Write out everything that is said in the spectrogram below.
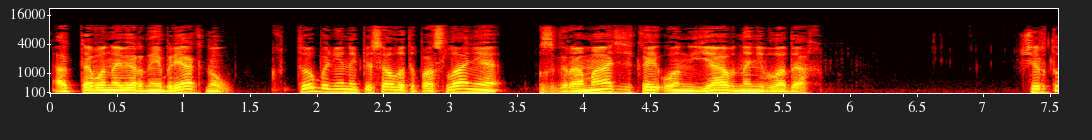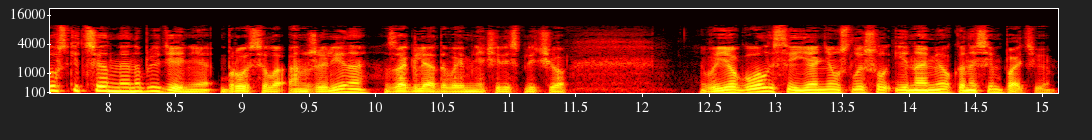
оттого, наверное, брякнул. Кто бы ни написал это послание, с грамматикой он явно не в ладах. «Чертовски ценное наблюдение», — бросила Анжелина, заглядывая мне через плечо. В ее голосе я не услышал и намека на симпатию.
